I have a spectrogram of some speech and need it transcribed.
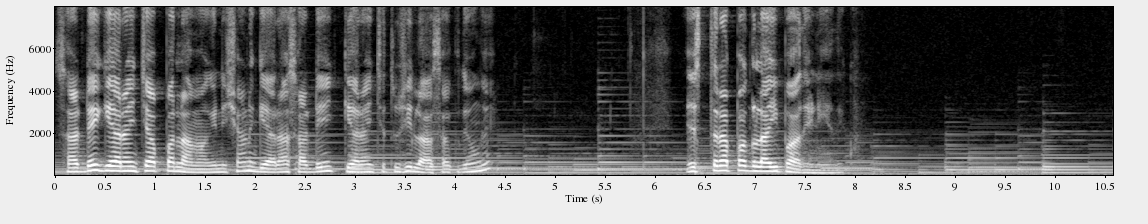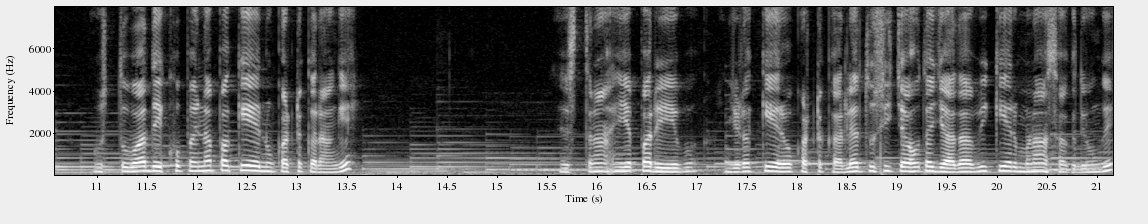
11.5 ਇੰਚ ਆਪਾਂ ਲਾਵਾਂਗੇ ਨਿਸ਼ਾਨ। 11 11.5 ਇੰਚ ਤੁਸੀਂ ਲਾ ਸਕਦੇ ਹੋਗੇ। ਇਸ ਤਰ੍ਹਾਂ ਆਪਾਂ ਗਲਾਈ ਪਾ ਦੇਣੀ ਹੈ ਦੇਖੋ। ਉਸ ਤੋਂ ਬਾਅਦ ਦੇਖੋ ਪਹਿਲਾਂ ਆਪਾਂ ਘੇਰ ਨੂੰ ਕੱਟ ਕਰਾਂਗੇ। ਇਸ ਤਰ੍ਹਾਂ ਇਹ ਆਪਾਂ ਰੇਬ ਜਿਹੜਾ ਘੇਰ ਉਹ ਕੱਟ ਕਰ ਲਿਆ। ਤੁਸੀਂ ਚਾਹੋ ਤਾਂ ਜ਼ਿਆਦਾ ਵੀ ਘੇਰ ਬਣਾ ਸਕਦੇ ਹੋਗੇ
